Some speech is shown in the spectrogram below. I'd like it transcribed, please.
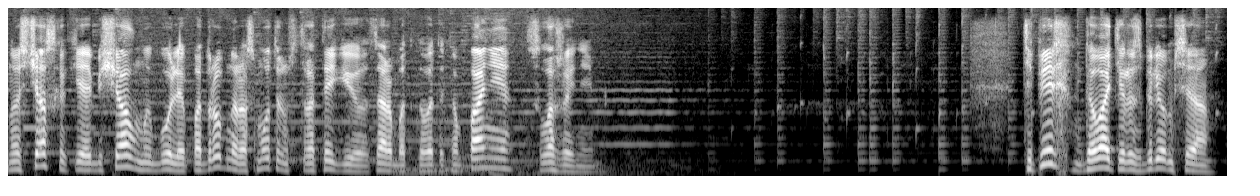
Но сейчас, как я и обещал, мы более подробно рассмотрим стратегию заработка в этой компании с вложениями. Теперь давайте разберемся Э,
